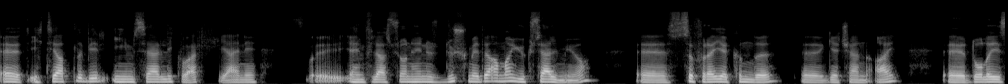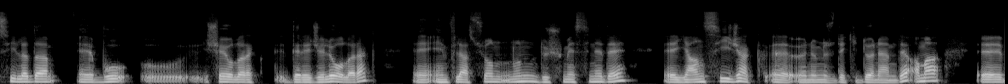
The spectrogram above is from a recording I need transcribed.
Evet ihtiyatlı bir iyimserlik var. Yani e, enflasyon henüz düşmedi ama yükselmiyor. E, sıfıra yakındı e, geçen ay. E, dolayısıyla da e, bu e, şey olarak dereceli olarak e, enflasyonun düşmesine de e, yansıyacak e, önümüzdeki dönemde. Ama e,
